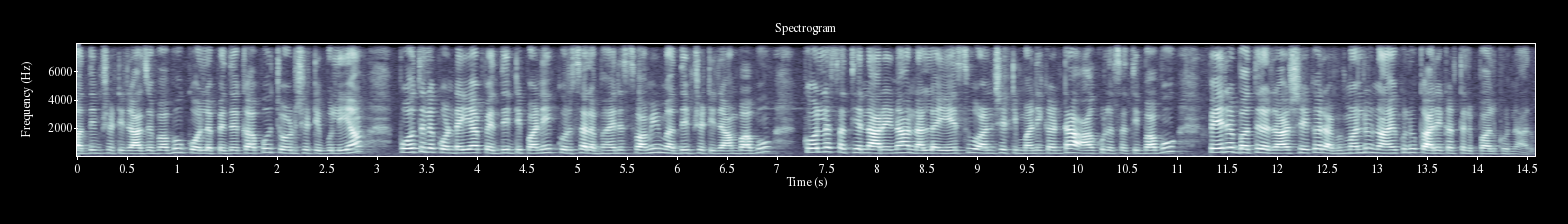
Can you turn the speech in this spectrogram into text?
మద్దింశెట్టి రాజబాబు కోళ్ళ పెద్దకాపు చోడిశెట్టి బులియా పోతుల కొండయ్య పెద్దింటి పని కురసాల భైరస్వామి మద్దింశెట్టి రాంబాబు కోళ్ళ సత్యనారాయణ నల్ల యేసు అనిశెట్టి మణికంఠ ఆకుల సతీబాబు పేరబత్తుల రాజశేఖర్ అభిమానులు నాయకులు కార్యకర్తలు పాల్గొన్నారు.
